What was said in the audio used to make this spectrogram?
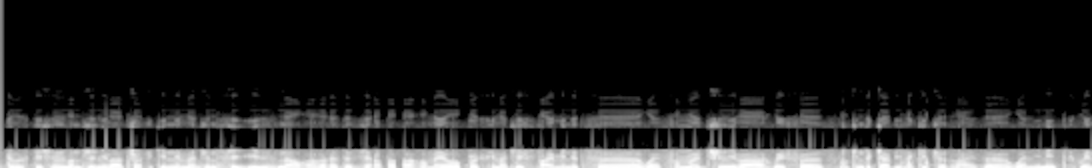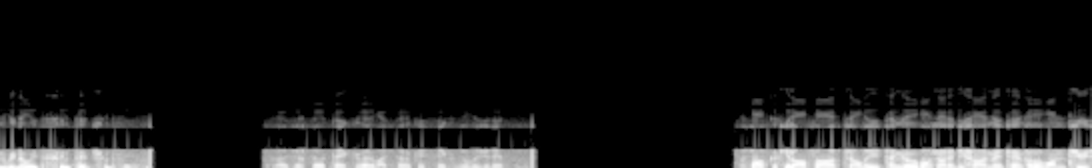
To station in Mount Geneva. Traffic in emergency is now over at the Sierra Papa Romeo, approximately 5 minutes uh, away from uh, Geneva with uh, smoke in the cabin. I keep you advised uh, when you need, when we know its intentions. Roger, sir. Thank you very much. Turkish 6 Zulu Juliet. Oscar Kilo Alpha, Charlie Tango, bonjour identified, maintain follow 120.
